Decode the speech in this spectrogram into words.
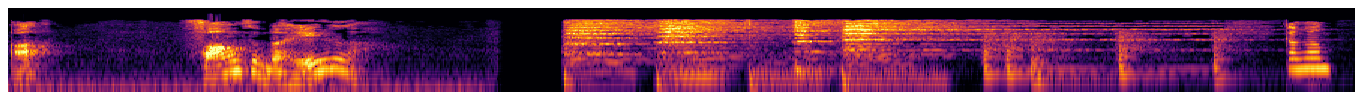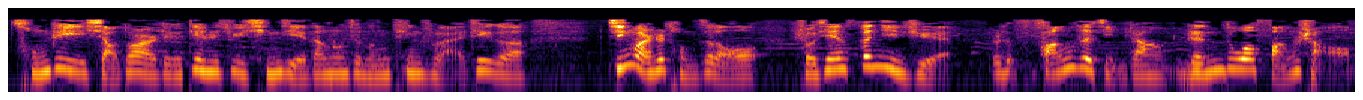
啊？房子没了。刚刚从这一小段这个电视剧情节当中就能听出来，这个尽管是筒子楼，首先分进去房子紧张，人多房少，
